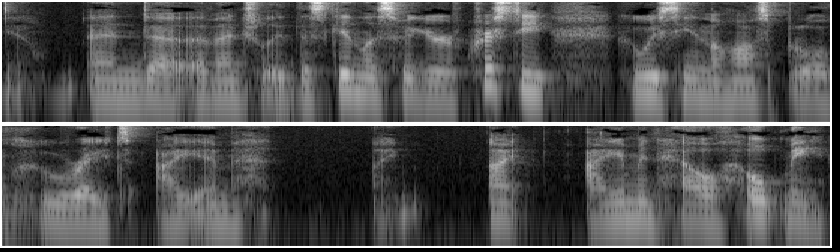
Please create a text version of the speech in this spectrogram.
you know, and uh, eventually the skinless figure of Christie, who we see in the hospital, who writes, "I am, I, I, am in hell. Help me.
